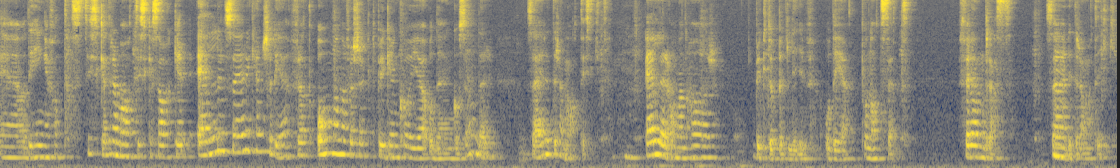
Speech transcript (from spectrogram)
Uh, och det är inga fantastiska dramatiska saker. Eller så är det kanske det. För att om man har försökt bygga en koja och den går sönder så är det dramatiskt. Mm. Eller om man har byggt upp ett liv och det på något sätt förändras så mm. är det dramatik.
